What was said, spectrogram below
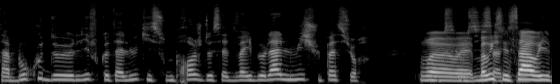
as beaucoup de livres que t'as lus qui sont proches de cette vibe-là. Lui, je suis pas sûre. Ouais, Bah oui, c'est ça, oui.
